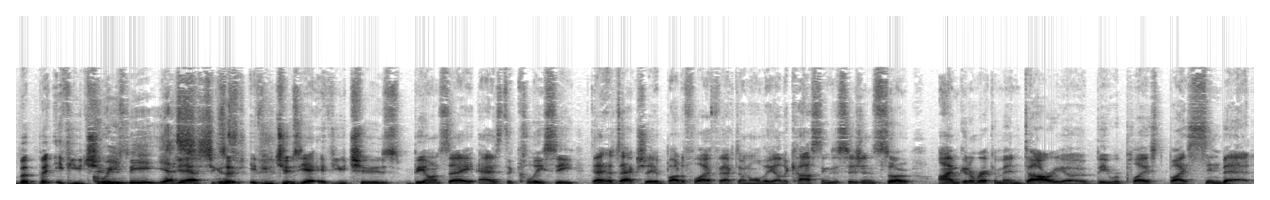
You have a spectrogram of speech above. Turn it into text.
But but if you choose Queen Bee, yes. yeah. So if you choose, yeah, if you choose Beyonce as the Khaleesi, that has actually a butterfly effect on all the other casting decisions. So I'm going to recommend Daario be replaced by Sinbad.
